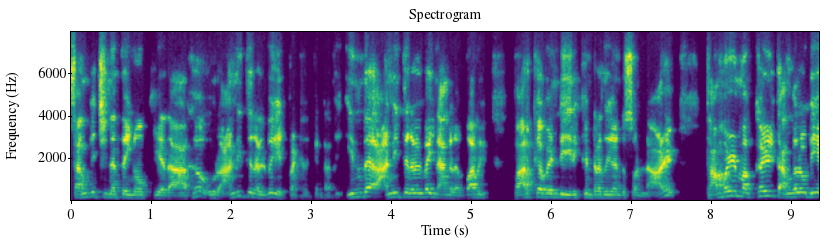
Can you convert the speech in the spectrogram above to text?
சங்கு சின்னத்தை நோக்கியதாக ஒரு அணிதிரள்வு ஏற்பட்டிருக்கின்றது. இந்த அணிதிரள்வை நாங்கள் எவ்வாறு பார்க்க வேண்டி இருக்கின்றது என்று சொன்னால் தமிழ் மக்கள் தங்களுடைய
